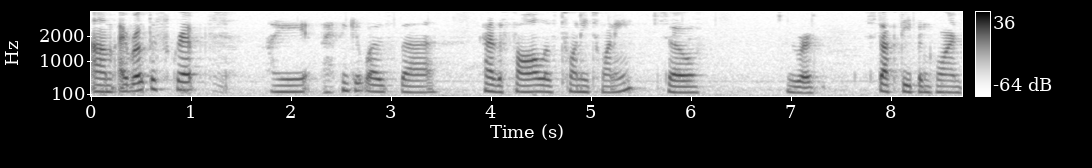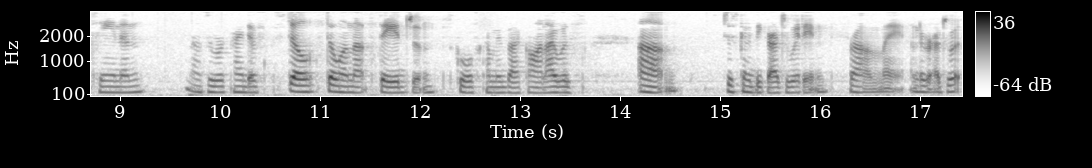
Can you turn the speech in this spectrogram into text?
Um, I wrote the script. I I think it was the kind of the fall of 2020. So we were stuck deep in quarantine, and as we were kind of still still in that stage, and school's coming back on, I was um, just going to be graduating from my undergraduate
